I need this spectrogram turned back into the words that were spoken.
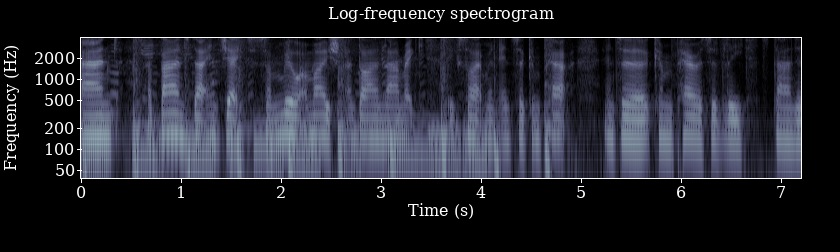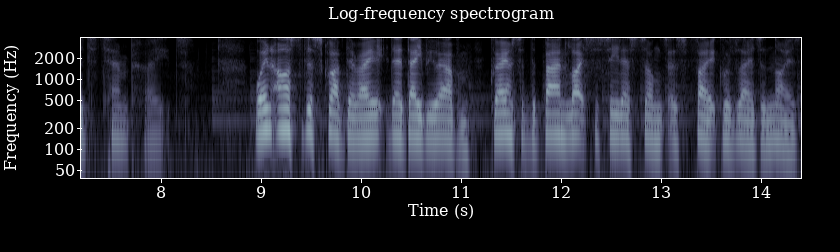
and a band that injects some real emotion and dynamic excitement into, compa- into comparatively standard template. When asked to describe their, their debut album, Graham said the band likes to see their songs as folk with loads of noise,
